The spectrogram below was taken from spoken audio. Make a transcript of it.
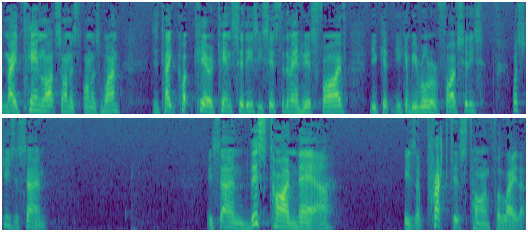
made 10 lots on his, on his one, he said, Take care of 10 cities. He says to the man who has five, you can, you can be ruler of five cities. What's Jesus saying? He's saying, This time now is a practice time for later.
